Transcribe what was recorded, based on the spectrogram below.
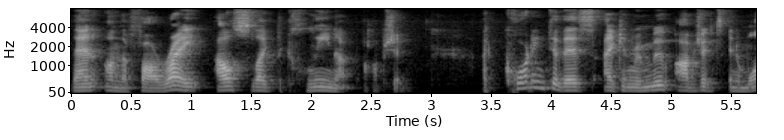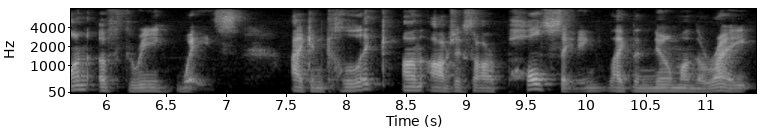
Then on the far right, I'll select the cleanup option. According to this, I can remove objects in one of three ways. I can click on objects that are pulsating, like the gnome on the right,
